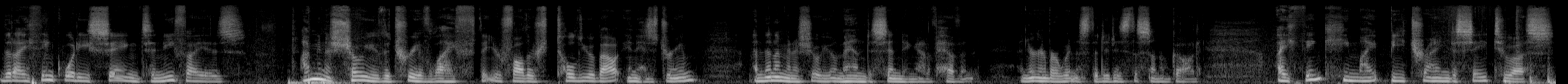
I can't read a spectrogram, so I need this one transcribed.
That I think what he's saying to Nephi is I'm going to show you the tree of life that your father told you about in his dream, and then I'm going to show you a man descending out of heaven, and you're going to bear witness that it is the Son of God. I think he might be trying to say to us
